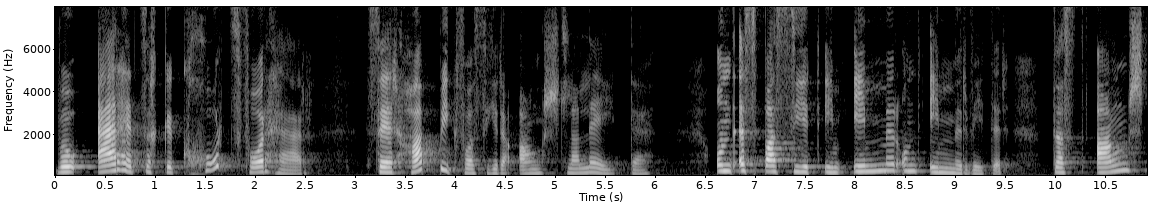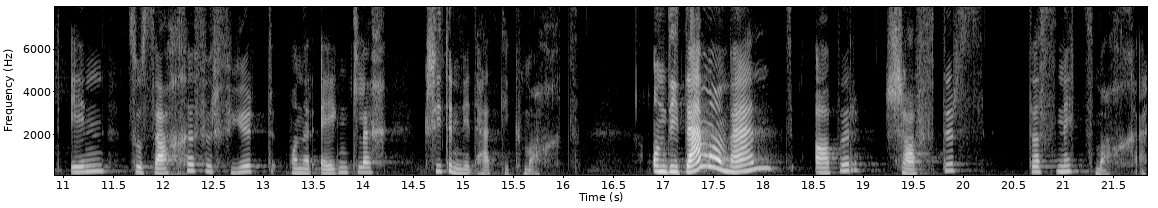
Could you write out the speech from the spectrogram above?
weil er hat sich kurz vorher sehr happig von seiner Angst leiten Und es passiert ihm immer und immer wieder, dass die Angst ihn zu Sachen verführt, die er eigentlich gescheiter nicht hätte gemacht. Und in dem Moment aber schafft er es, das nicht zu machen.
